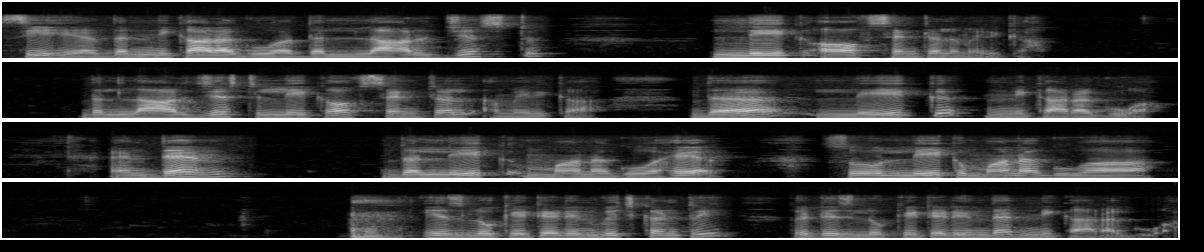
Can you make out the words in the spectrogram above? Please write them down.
see here the nicaragua the largest lake of central america the largest lake of central america the lake nicaragua and then the lake managua here so lake managua is located in which country so it is located in the nicaragua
